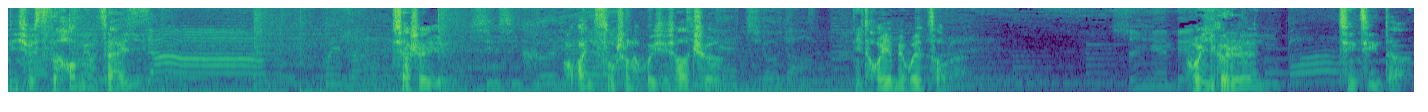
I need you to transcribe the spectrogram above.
你却丝毫没有在意。下着雨。我把你送上了回学校的车，你头也没回的走了。我一个人静静的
